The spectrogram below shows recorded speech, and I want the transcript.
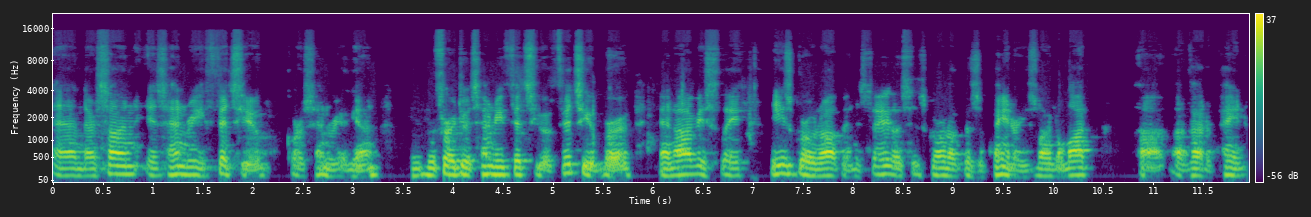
and their son is Henry Fitzhugh, of course, Henry again, referred to as Henry Fitzhugh of Fitzhughburg. And obviously, he's grown up, and Hesselius has grown up as a painter. He's learned a lot uh, of how to paint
